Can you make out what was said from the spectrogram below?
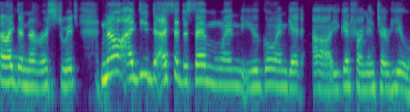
like the nervous twitch. No, I did. I said the same when you go and get uh you get for an interview.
